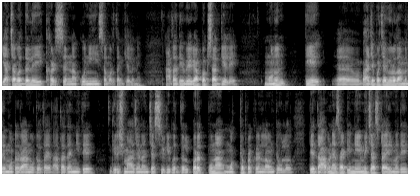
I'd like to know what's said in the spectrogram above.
याच्याबद्दलही खडसेंना कोणीही समर्थन केलं नाही. आता ते वेगळ्या पक्षात गेले. म्हणून ते भाजपच्या विरोधामध्ये मोठं रान उठवत आहेत. आता त्यांनी ते गिरीश महाजनांच्या सी डीबद्दल परत पुन्हा मोठं प्रकरण लावून ठेवलं. ते दाबण्यासाठी नेहमीच्या स्टाईलमध्ये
